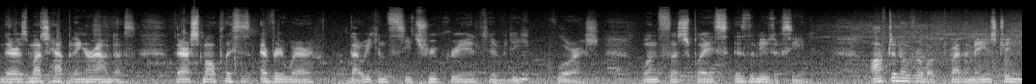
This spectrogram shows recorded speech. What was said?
There is much happening around us. There are small places everywhere that we can see true creativity flourish. One such place is the music scene. Often overlooked by the mainstream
